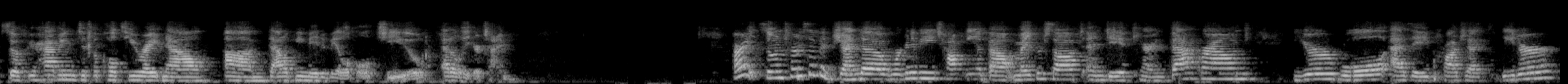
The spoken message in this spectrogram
So if you're having difficulty right now, um, that'll be made available to you at a later time. All right, so in terms of agenda, we're going to be talking about Microsoft and Day of Caring background, your role as a project leader,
